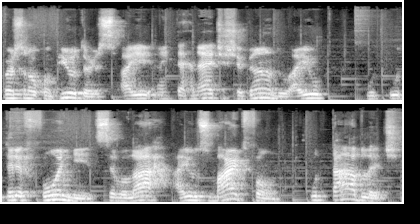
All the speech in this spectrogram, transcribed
personal computers, aí a internet chegando, aí o, o, o telefone celular, aí o smartphone, o tablet.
